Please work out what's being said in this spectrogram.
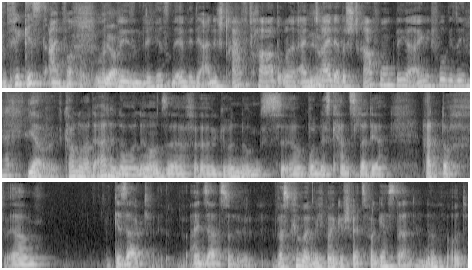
Und vergisst einfach was Ja. Wesentliches. Entweder eine Straftat oder einen Ja. Teil der Bestrafung, die er eigentlich vorgesehen hat. Ja, Konrad Adenauer, ne, unser äh, Gründungsbundeskanzler, der hat doch ähm, gesagt, ein Satz, äh, was kümmert mich mein Geschwätz von gestern? Ne? Und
